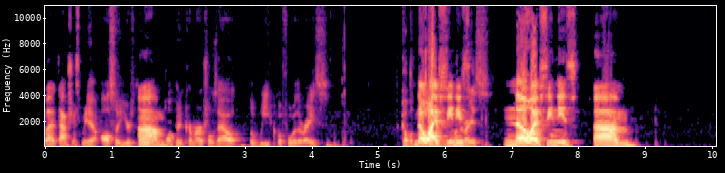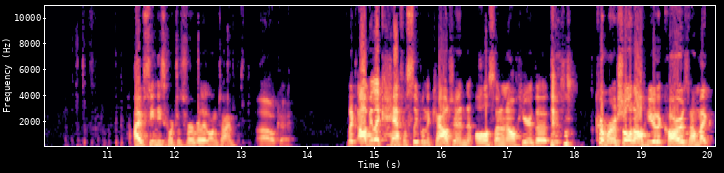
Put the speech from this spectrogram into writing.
But that's just me. Yeah. Also, you're, you're Um, pumping commercials out the week before the race. Couple. No, I've seen before the these- No, I've seen these. Um, I've seen these commercials for a really long time. Oh, okay. Like, I'll be like half asleep on the couch, and all of a sudden I'll hear the commercial, and I'll hear the cars, and I'm like,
